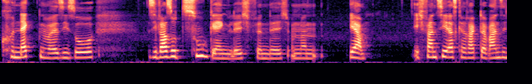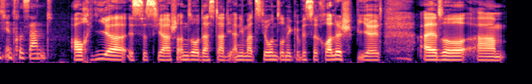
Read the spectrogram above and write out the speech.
connecten, weil sie so, sie war so zugänglich, finde ich. Und man, ja, ich fand sie als Charakter wahnsinnig interessant auch hier ist es ja schon so, dass da die Animation so eine gewisse Rolle spielt. Also ähm,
